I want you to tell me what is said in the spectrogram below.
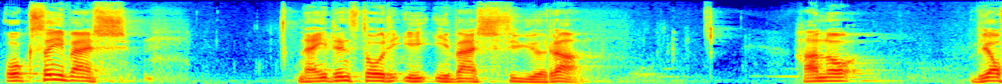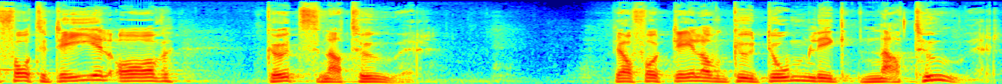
också i vers... Nej, den står i, i vers 4. Han har, vi har fått del av Guds natur. Vi har fått del av gudomlig natur.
